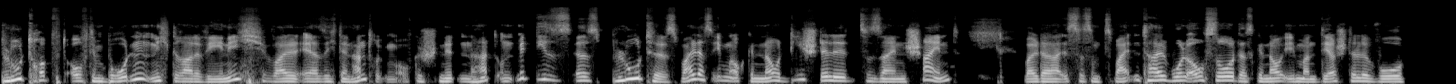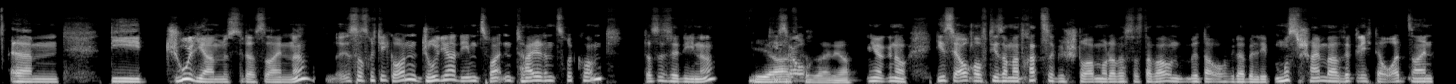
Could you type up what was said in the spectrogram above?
Blut tropft auf dem Boden, nicht gerade wenig, weil er sich den Handrücken aufgeschnitten hat. Und mit dieses Blutes, weil das eben auch genau die Stelle zu sein scheint, weil da ist es im zweiten Teil wohl auch so, dass genau eben an der Stelle, wo ähm, die Julia müsste das sein, ne? Ist das richtig geworden? Julia, die im zweiten Teil dann zurückkommt? Das ist ja die, ne? Ja, das ja auch, kann sein, ja. Ja, genau. Die ist ja auch auf dieser Matratze gestorben oder was das da war und wird da auch wieder belebt. Muss scheinbar wirklich der Ort sein,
